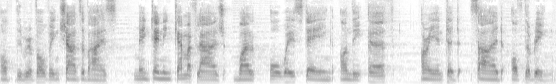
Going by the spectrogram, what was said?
of the revolving shards of ice, maintaining camouflage while always staying on the Earth oriented side of the ring.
